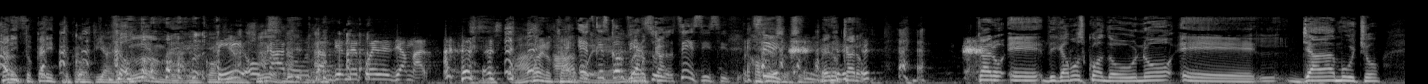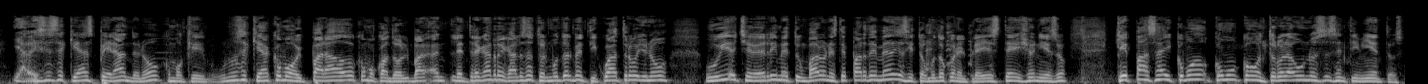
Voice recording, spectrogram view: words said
Carito, Carito, Confianza. Sí, o Caro, también me puedes llamar. Ah, bueno, Caro. es que es confianzudo, sí, sí, sí. sí. Pero, Caro, Claro, eh, digamos cuando uno eh, ya da mucho y a veces se queda esperando, ¿no? Como que uno se queda como hoy parado, como cuando le entregan regalos a todo el mundo el 24 y uno, uy, Echeverry, me tumbaron este par de medias y todo el mundo con el PlayStation y eso. ¿Qué pasa y cómo, cómo controla uno esos sentimientos?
